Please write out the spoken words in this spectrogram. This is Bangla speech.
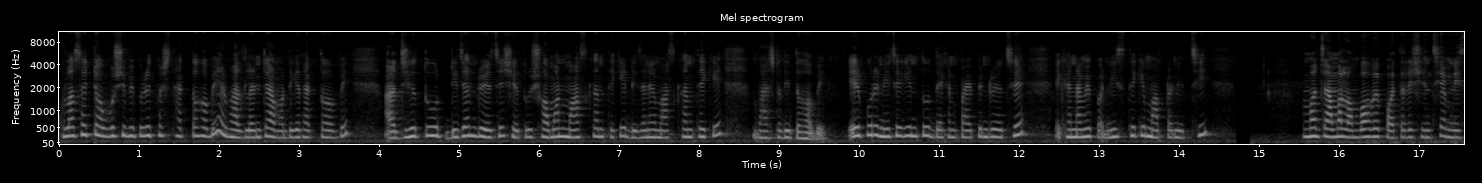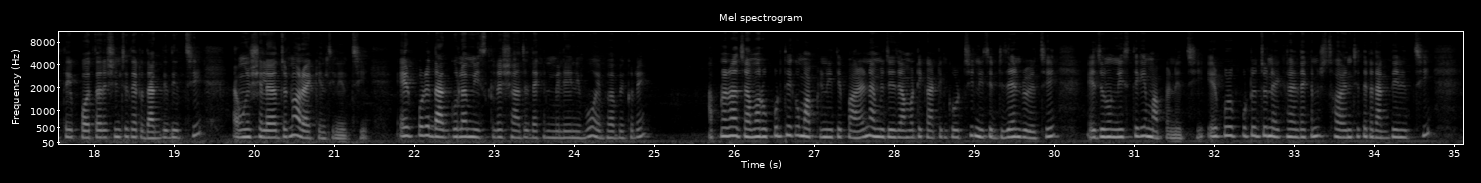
খোলা সাইডটা অবশ্যই বিপরীত পাশে থাকতে হবে আর ভাঁজ লাইনটা আমার দিকে থাকতে হবে। আর যেহেতু ডিজাইন রয়েছে, সেহেতু সমান মাঝখান থেকে ডিজাইনের মাঝখান থেকে ভাঁজটা দিতে হবে। এরপরে নিচে কিন্তু দেখেন পাইপিং রয়েছে। এখানে আমি নিচ থেকে মাপটা নিচ্ছি। আমার জামা লম্বা হবে পঁয়তাল্লিশ ইঞ্চি, আমি নিচ থেকে পঁয়তাল্লিশ ইঞ্চিতে একটা দাগ দিয়ে দিচ্ছি এবং সেলাইয়ের জন্য আর এক ইঞ্চি নিচ্ছি। এরপরে দাগগুলো আমি স্কেলের সাহায্যে দেখেন মিলিয়ে নিব, এভাবে করে। আপনারা জামার উপর থেকেও মাপটা নিতে পারেন। আমি যে জামাটি কাটিং করছি নিচে ডিজাইন রয়েছে এই জন্য নিচ থেকে মাপটা নিচ্ছি। এরপরে পুটের জন্য এখানে দেখেন ছয় ইঞ্চিতে একটা দাগ দিয়ে নিচ্ছি।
